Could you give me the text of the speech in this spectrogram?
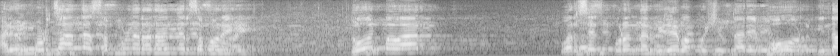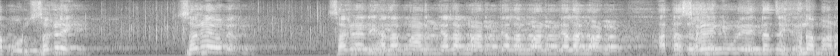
आणि पुढचा आता संपूर्ण रणांगण समोर आहे. दोन पवार वर्सेस पुरंदर विजय बापू शिवतारे भोर इंदापूर सगळे सगळे उभे सगळ्यांनी ह्याला पाड त्याला पाड त्याला पाड त्याला पाड. आता सगळ्यांनी म्हणून एकदाच ह्याना पाडा.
